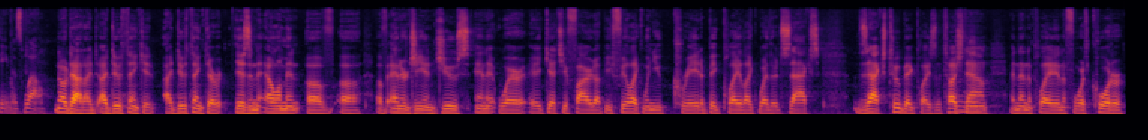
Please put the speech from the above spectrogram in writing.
team as well. No doubt, I, I, do think it. I do think there is an element of uh, of energy and juice in it where it gets you fired up. You feel like when you create a big play, like whether it's Zach's Zach's two big plays, the touchdown mm-hmm. and then the play in the fourth quarter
